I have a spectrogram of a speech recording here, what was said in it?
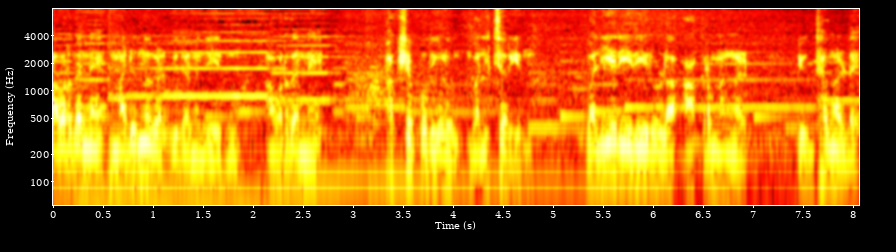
അവർ തന്നെ മരുന്നുകൾ വിതരണം ചെയ്യുന്നു. അവർ തന്നെ ഭക്ഷ്യപ്പൊതികളും വലിച്ചെറിയുന്നു. വലിയ രീതിയിലുള്ള ആക്രമണങ്ങൾ യുദ്ധങ്ങളുടെ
